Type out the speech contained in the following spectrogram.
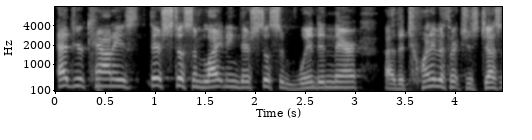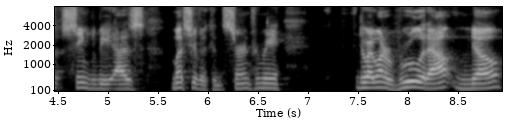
Edgar counties. There's still some lightning. There's still some wind in there. Uh, the tornado threat just doesn't seem to be as much of a concern for me. Do I want to rule it out? No.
